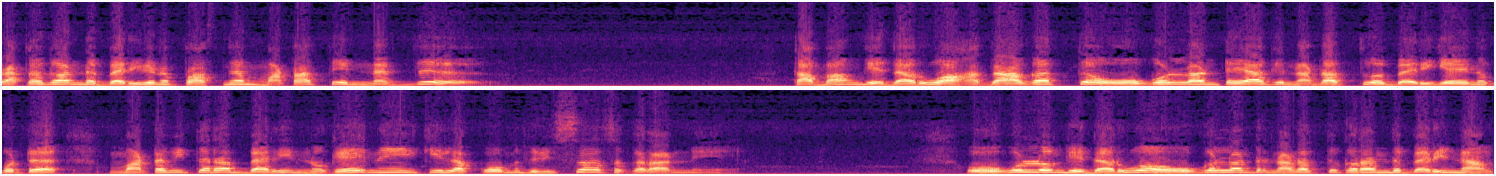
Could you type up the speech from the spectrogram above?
රැකගන්න බැරි වෙන ප්‍රශ්නයක් මටත් එන්නේ නැද්ද? තමන්ගේ දරුවා හදාගත්ත ඕගොල්ලන්ට එයාගේ නඩත්තුව බැරි ගෑනකොට මට විතරක් බැරි නොගෑනේ කියලා කොහොමද විශ්වාස කරන්නේ? ඕගොල්ලන්ගේ දරුවා ඕගොල්ලන්ට නඩත්තු කරන්න බැරි නම්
